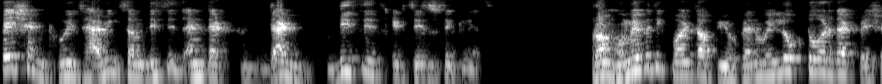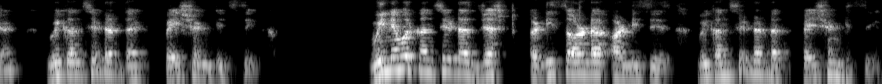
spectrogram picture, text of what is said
patient who is having some disease and that that disease it's his sickness. From homeopathic point of view, when we look toward that patient, we consider that patient is sick. We never consider just a disorder or disease. We consider that patient is sick.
